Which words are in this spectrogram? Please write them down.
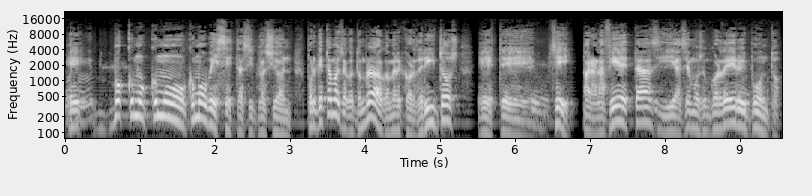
Eh, ¿Vos cómo, cómo, cómo ves esta situación? Porque estamos acostumbrados a comer corderitos, este, sí, para las fiestas y hacemos un cordero y punto.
